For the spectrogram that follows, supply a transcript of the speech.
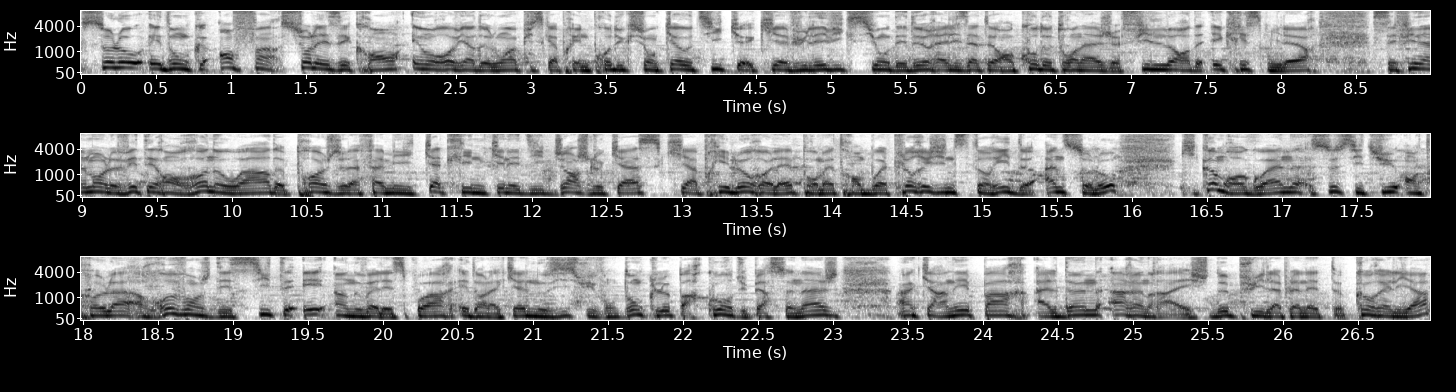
Solo est donc enfin sur les écrans et on revient de loin puisqu'après une production chaotique qui a vu l'éviction des deux réalisateurs en cours de tournage, Phil Lord et Chris Miller, c'est finalement le vétéran Ron Howard, proche de la famille Kathleen Kennedy George Lucas, qui a pris le relais pour mettre en boîte l'origine story de Han Solo, qui comme Rogue One se situe entre la revanche des Sith et un nouvel espoir et dans laquelle nous y suivons donc le parcours du personnage incarné par Alden Ehrenreich depuis la planète Corellia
